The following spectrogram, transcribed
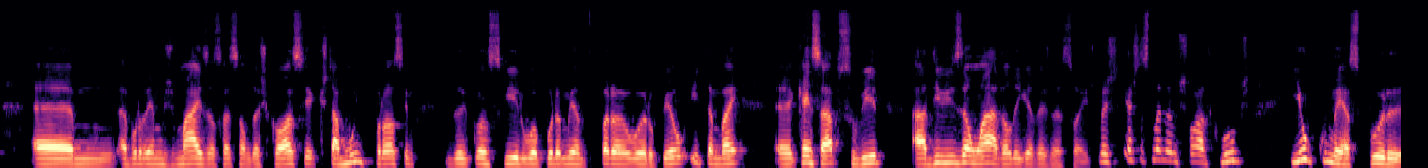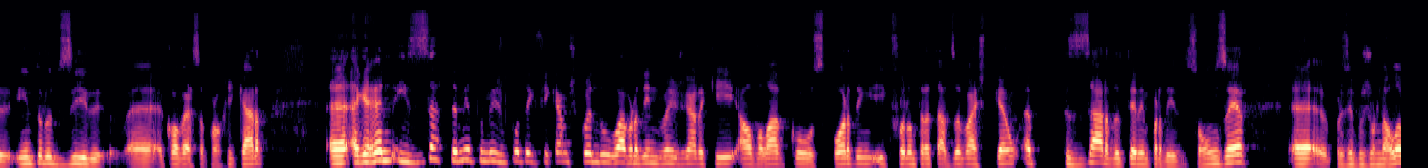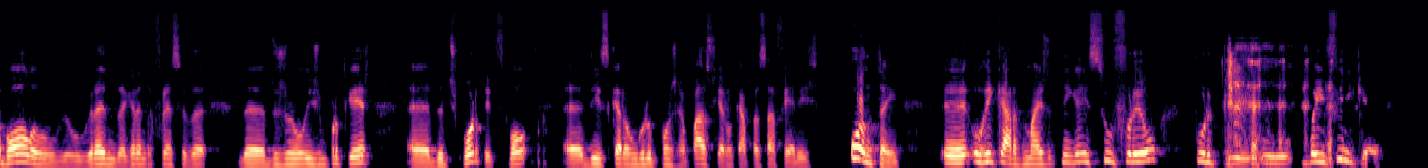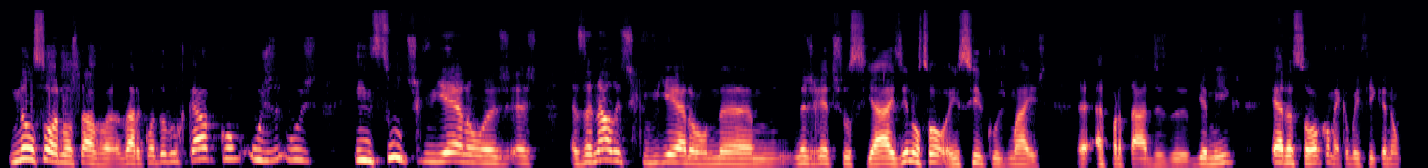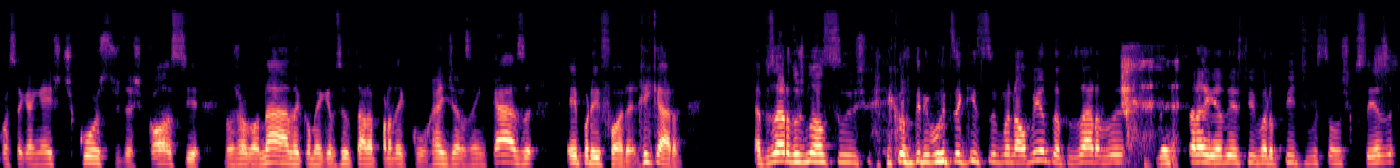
um, abordemos mais a seleção da Escócia, que está muito próximo de conseguir o apuramento para o europeu e também, uh, quem sabe, subir à divisão A da Liga das Nações. Mas esta semana vamos falar de clubes e eu começo por introduzir uh, a conversa para o Ricardo uh, agarrando exatamente no mesmo ponto em que ficámos quando o Aberdeen veio jogar aqui ao Valado com o Sporting e que foram tratados abaixo de cão, apesar de terem perdido só um zero. Uh, por exemplo, o jornal A Bola, o, o grande, a grande referência de, de, do jornalismo português, uh, de desporto e de futebol, disse que era um grupo de bons rapazes que eram cá passar férias. Ontem, o Ricardo, mais do que ninguém, sofreu porque o Benfica não só não estava a dar conta do recado, como os, os insultos que vieram, as, as, as análises que vieram na, nas redes sociais e não só em círculos mais uh, apertados de, de, amigos, era só como é que o Benfica não consegue ganhar estes custos da Escócia, não jogam nada, como é que é preciso estar a perder com o Rangers em casa e por aí fora. Ricardo, apesar dos nossos contributos aqui semanalmente, apesar de, da estreia deste Fever Pitch versão escocesa,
